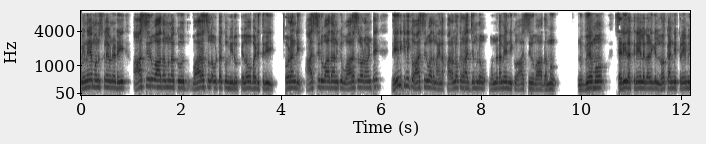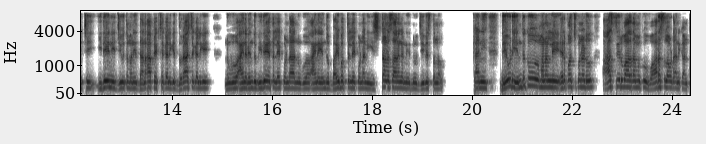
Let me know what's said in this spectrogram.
వినయ మనుషులే ఉన్నది ఆశీర్వాదమునకు వారసులవుటకు మీరు పిలువబడి తిరిగి చూడండి ఆశీర్వాదానికి వారసులవడం అంటే దేనికి నీకు ఆశీర్వాదం? ఆయన పరలోక రాజ్యంలో ఉండడమే నీకు ఆశీర్వాదము. నువ్వేమో శరీర క్రియలు కలిగి లోకాన్ని ప్రేమించి ఇదే నీ జీవితం అని ధనాపేక్ష కలిగి దురాశ కలిగి నువ్వు ఆయన ఎందు విధేయత లేకుండా నువ్వు ఆయన ఎందు భయభక్తులు లేకుండా నీ ఇష్టానుసారంగా నువ్వు జీవిస్తున్నావు. కానీ దేవుడు ఎందుకు మనల్ని ఏర్పరచుకున్నాడు? ఆశీర్వాదముకు వారసులు అవడానికి అంట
